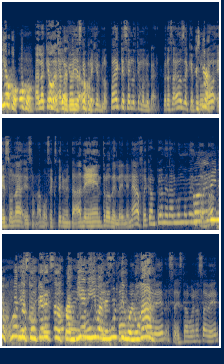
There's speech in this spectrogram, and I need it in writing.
Y, ojo, ojo. A lo que, voy, a lo que voy es que, por ejemplo, puede que sea el último lugar, pero sabemos de que Plugo es una, es una voz experimentada dentro de la LLA. Fue campeón en algún momento. ¿no? Niño jugando con Querétaro también iban en último lugar. está bueno saber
